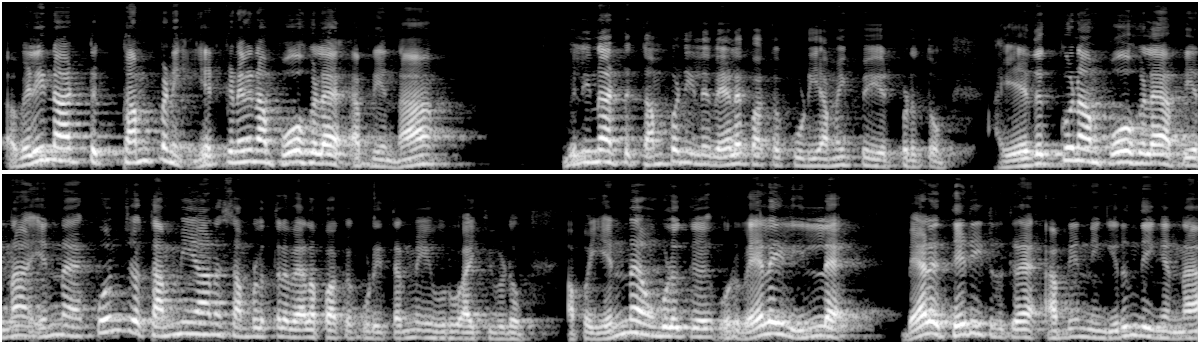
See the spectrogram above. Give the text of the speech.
வெளிநாட்டு கம்பெனி ஏற்கனவே நான் போகலை அப்படின்னா வெளிநாட்டு கம்பெனியில் வேலை பார்க்கக்கூடிய அமைப்பை ஏற்படுத்தும். எதுக்கும் நான் போகலை அப்படின்னா என்ன கொஞ்சம் கம்மியான சம்பளத்தில் வேலை பார்க்கக்கூடிய தன்மையை உருவாக்கிவிடும். அப்போ என்ன உங்களுக்கு ஒரு வேலையில் இல்லை வேலை தேடிட்டு இருக்கிற அப்படின்னு நீங்கள் இருந்தீங்கன்னா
